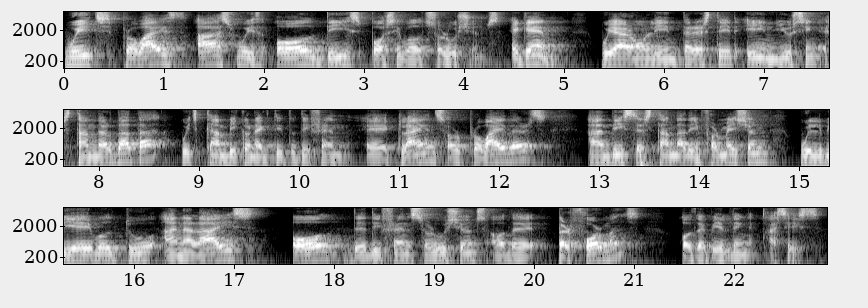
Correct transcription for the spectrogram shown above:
which provides us with all these possible solutions. Again, we are only interested in using standard data, which can be connected to different uh, clients or providers, and this standard information will be able to analyze all the different solutions of the performance of the building as is.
